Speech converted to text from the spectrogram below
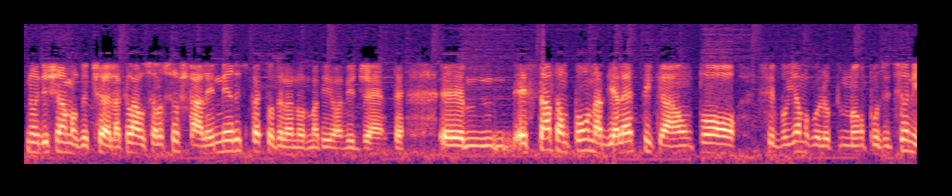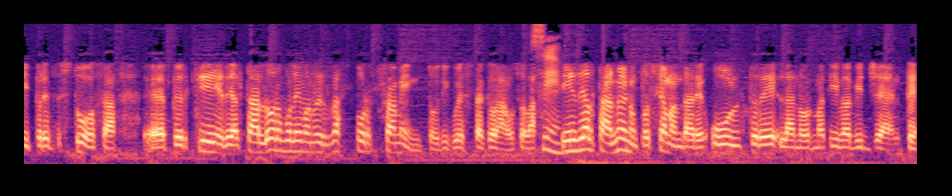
noi diciamo che c'è la clausola sociale nel rispetto della normativa vigente. Ehm, è stata un po' una dialettica un po' se vogliamo con l'opposizione pretestuosa eh, perché in realtà loro volevano il rafforzamento di questa clausola. Sì. In realtà noi non possiamo andare oltre la normativa vigente.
